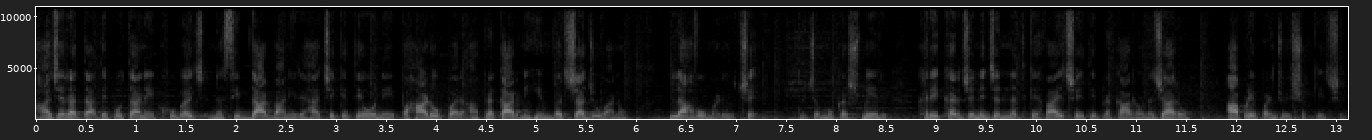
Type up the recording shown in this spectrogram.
હાજર હતા તે પોતાને ખૂબ જ નસીબદાર માની રહ્યા છે કે તેઓને પહાડો પર આ પ્રકારની હિમવર્ષા જોવાનો લાહવો મળ્યો છે. તો જમ્મુ કાશ્મીર ખરેખર જેને જન્નત કહેવાય છે તે પ્રકારનો નજારો આપણે પણ જોઈ શકીએ છીએ.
